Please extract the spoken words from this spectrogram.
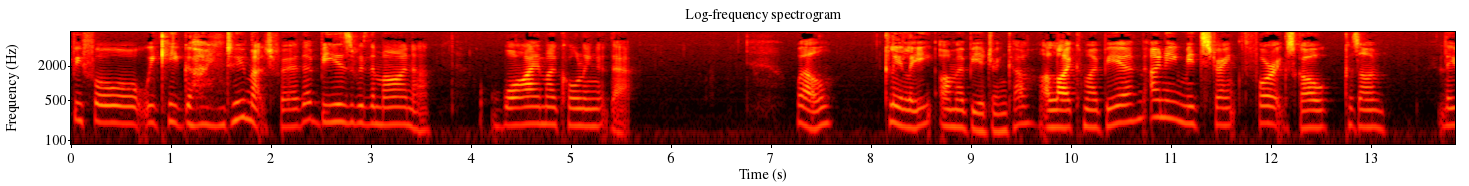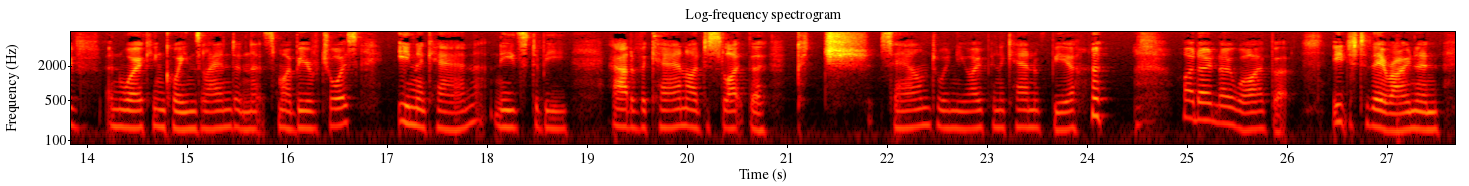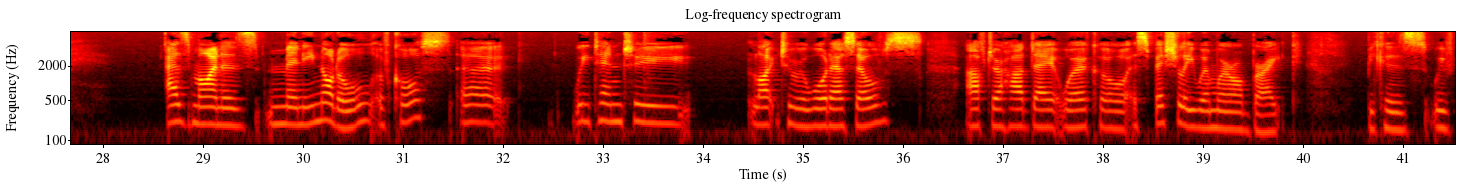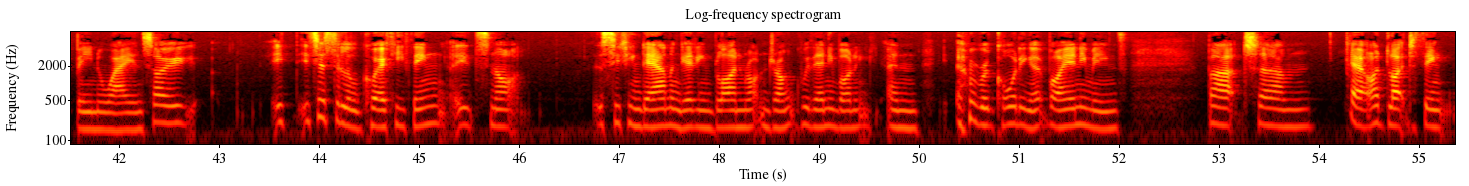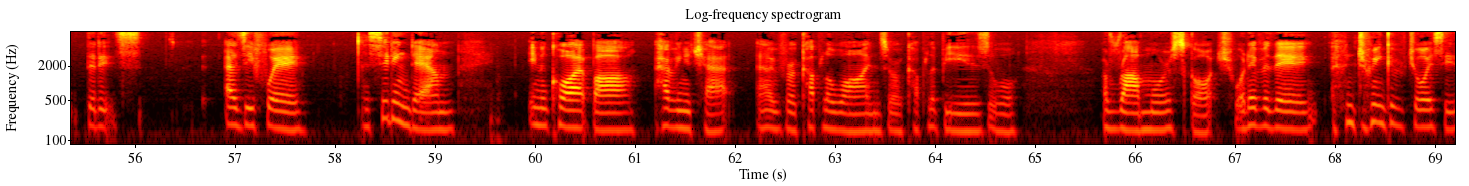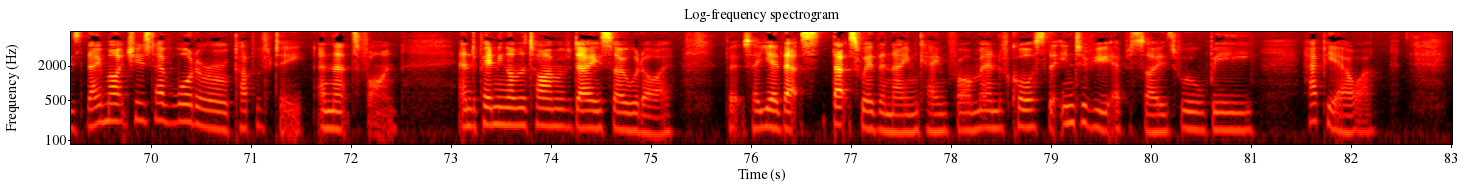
Before we keep going too much further, Beers with a Miner. Why am I calling it that? Well, clearly, I'm a beer drinker. I like my beer, only mid strength, 4x Gold, because I live and work in Queensland, and that's my beer of choice in a can needs to be out of a can. I just like the sound when you open a can of beer. I don't know why, but each to their own. And as miners, many, not all, of course, uh, we tend to like to reward ourselves after a hard day at work, or especially when we're on break because we've been away. And so it, it's just a little quirky thing. It's not sitting down and getting blind rotten drunk with anybody and recording it by any means. But um, yeah, I'd like to think that it's as if we're sitting down in a quiet bar having a chat over a couple of wines or a couple of beers or a rum or a scotch, whatever their drink of choice is. They might choose to have water or a cup of tea, and that's fine. And depending on the time of day, so would I. But so yeah, that's that's where the name came from. And of course, the interview episodes will be happy hour.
